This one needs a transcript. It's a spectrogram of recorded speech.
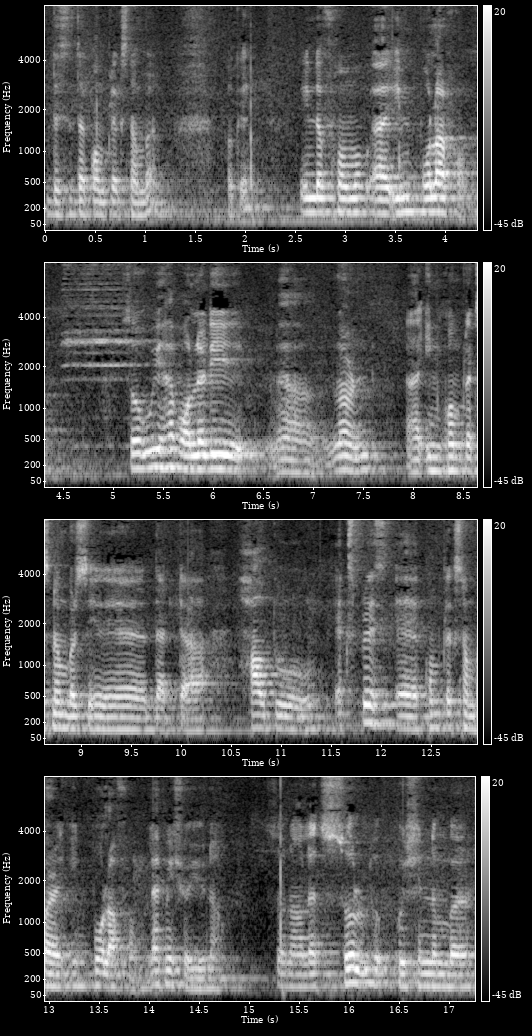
This is the complex number okay in the form of uh, in polar form. So we have already uh, learned uh, in complex numbers uh, that uh, how to express a complex number in polar form. Let me show you now. So now let's solve question number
